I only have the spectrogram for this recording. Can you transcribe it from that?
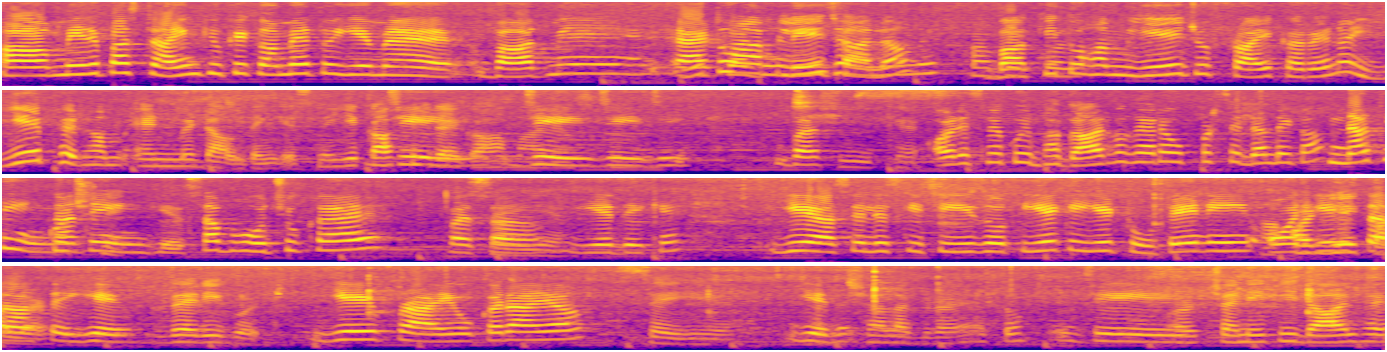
आ, मेरे पास टाइम क्योंकि कम है तो ये मैं बाद में ऐड तो आप ले जाना। हाँ, बाकी तो हम ये जो फ्राई कर रहे हैं ना ये फिर हम एंड में डाल देंगे इसमें। ये काफ़ी रहेगा जी जी जी बस। ठीक है। और इसमें कोई भगार वगैरह ऊपर से डलेगा? नथिंग नथिंग सब हो चुका है। बस ये देखें। ये असल इसकी चीज़ होती है कि ये टूटे नहीं हाँ, और, और ये इस तरह से ये वेरी गुड ये फ्राई होकर आया। सही है। ये अच्छा लग रहा है तो। जी। और चने की दाल है।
